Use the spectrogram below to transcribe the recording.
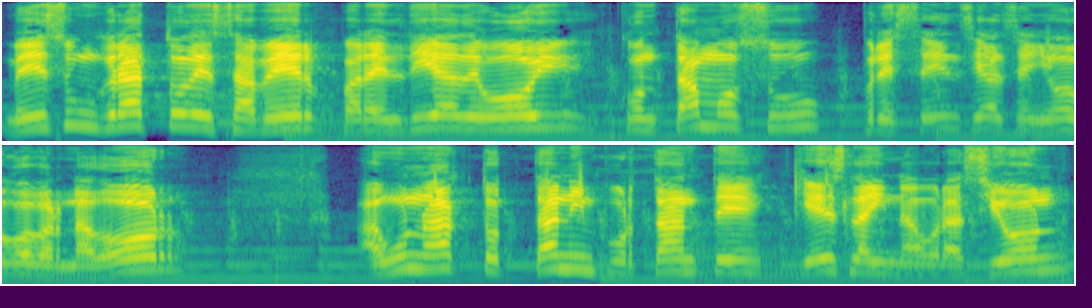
Me es un grato de saber para el día de hoy contamos su presencia al señor gobernador a un acto tan importante que es la inauguración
